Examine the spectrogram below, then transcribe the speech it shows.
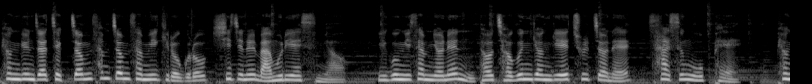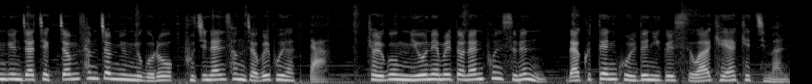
평균 자책점 3.3위 기록으로 시즌을 마무리했으며 2023년엔 더 적은 경기에 출전해 4승 5패, 평균 자책점 3.66으로 부진한 성적을 보였다. 결국 니오넴을 떠난 폰스는 라쿠텐 골든 이글스와 계약했지만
